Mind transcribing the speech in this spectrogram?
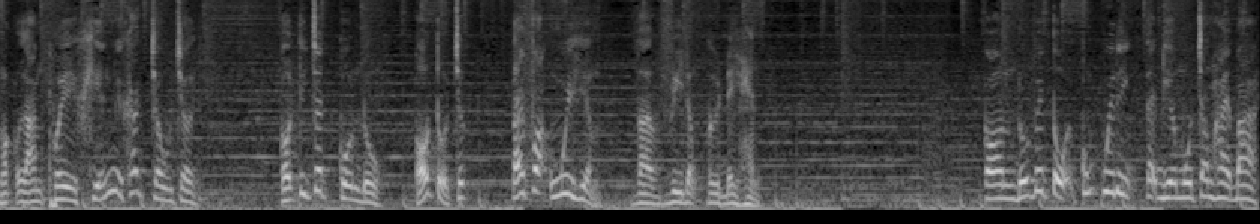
hoặc làm thuê khiến người khác trâu trời có tính chất côn đồ, có tổ chức, tái phạm nguy hiểm và vì động cơ đầy hèn. Còn đối với tội cũng quy định tại điều 123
